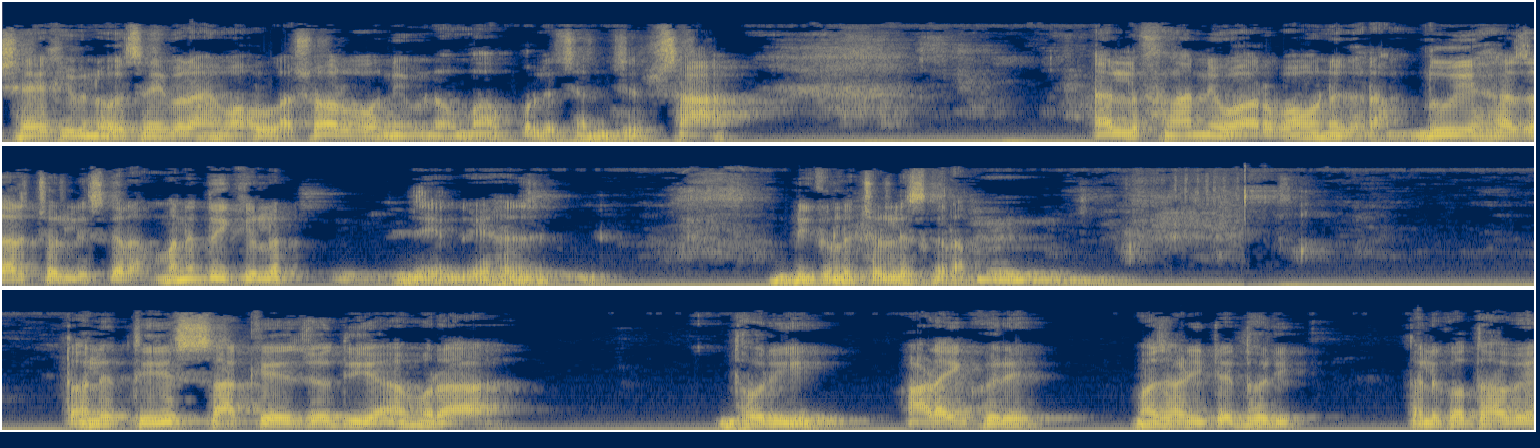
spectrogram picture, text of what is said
শেখ ইবিন ওসাইম রাহমাল্লাহ সর্বনিম্ন মাপ বলেছেন যে সা আলফানি ওয়ার বাউন গ্রাম, দুই হাজার চল্লিশ গ্রাম। মানে দুই কিলো? জি, দুই হাজার, দুই কিলো চল্লিশ গ্রাম। তাহলে তিরিশ শাকে যদি আমরা ধরি, আড়াই করে মাঝাড়িটা ধরি, তাহলে কত হবে?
